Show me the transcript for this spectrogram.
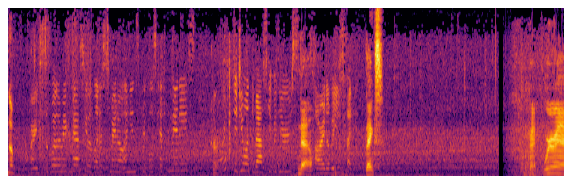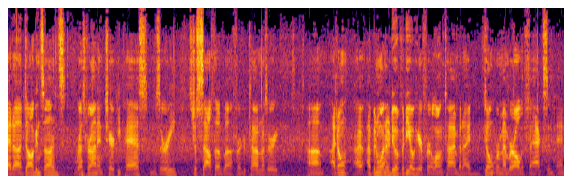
No. All right. Just a Boilermaker basket with lettuce, tomato, onions, pickles, ketchup, and mayonnaise. Sure. All right. Did you want the basket with yours? No. All right. I'll be just a second. Thanks. Okay, we're at uh, Dog n Suds restaurant in Cherokee Pass, Missouri. It's just south of uh, Fredericktown, Missouri. Um, I don't. I, have been wanting to do a video here for a long time, but I don't remember all the facts and and,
